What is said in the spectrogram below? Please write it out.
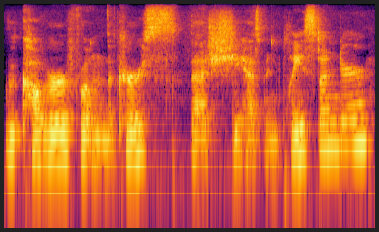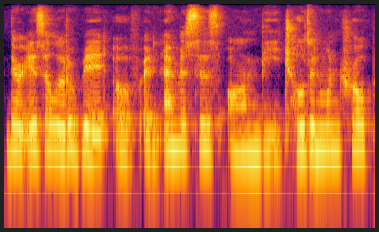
recover from the curse that she has been placed under. There is a little bit of an emphasis on the chosen one trope,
